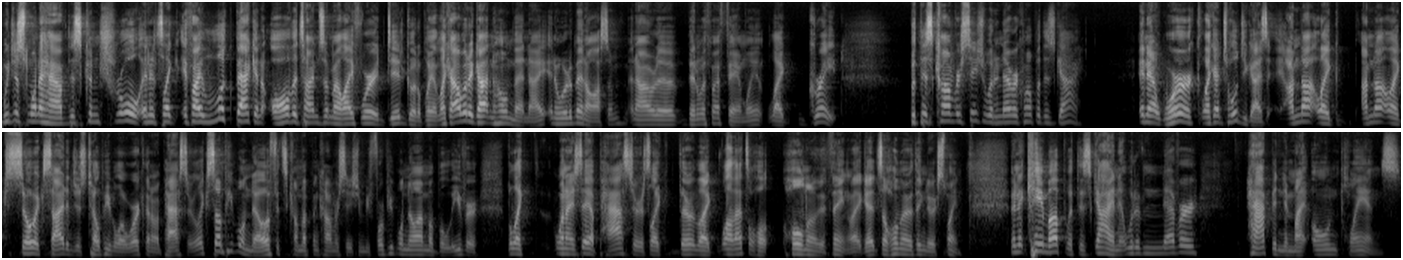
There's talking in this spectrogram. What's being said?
we just want to have this control. And it's like, if I look back in all the times in my life where it did go to plan, like, I would have gotten home that night and it would have been awesome. And I would have been with my family, like, great. But this conversation would have never come up with this guy. And at work, like I told you guys, I'm not like I'm not like so excited to just tell people at work that I'm a pastor. Like some people know if it's come up in conversation before, people know I'm a believer. But like when I say a pastor, it's like they're like, well, that's a whole whole other thing. Like it's a whole other thing to explain. And it came up with this guy, and it would have never happened in my own plans.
